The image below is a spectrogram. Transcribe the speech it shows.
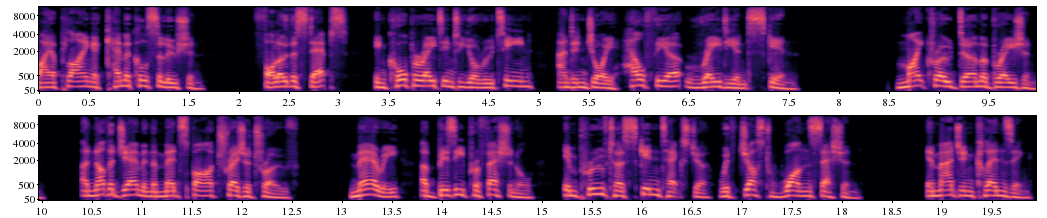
by applying a chemical solution. Follow the steps, incorporate into your routine, and enjoy healthier, radiant skin. Microdermabrasion, another gem in the MedSpa treasure trove. Mary, a busy professional, improved her skin texture with just one session. Imagine cleansing,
